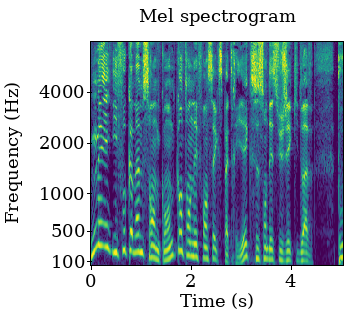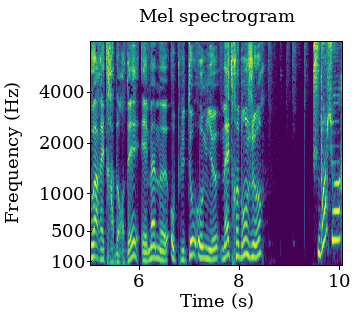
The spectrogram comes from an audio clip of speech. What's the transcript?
mais il faut quand même se rendre compte quand on est français expatrié que ce sont des sujets qui doivent pouvoir être abordés et même au plus tôt au mieux. Maître, bonjour. Bonjour.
